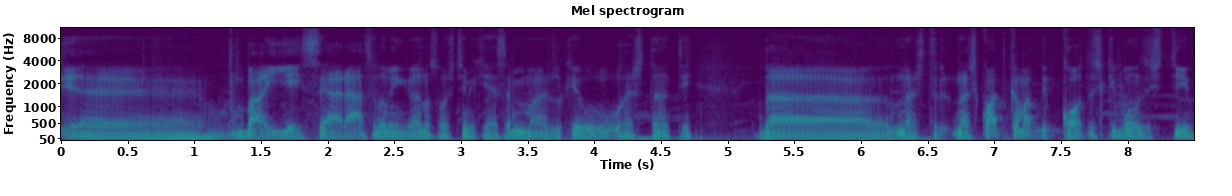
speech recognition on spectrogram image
é, Bahia e Ceará, se não me engano, são os times que recebem mais do que o restante da, nas, nas quatro camadas de cotas que vão existir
